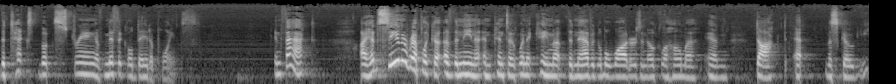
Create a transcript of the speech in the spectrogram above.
the textbook string of mythical data points. In fact, I had seen a replica of the Nina and Pinta when it came up the navigable waters in Oklahoma and docked at Muskogee.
